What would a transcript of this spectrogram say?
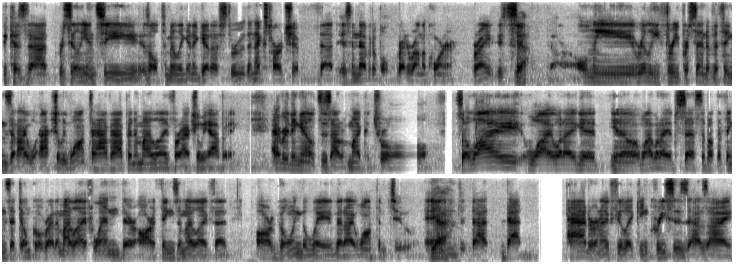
Because that resiliency is ultimately going to get us through the next hardship that is inevitable right around the corner, right? It's Yeah. like, only really 3% of the things that I w- actually want to have happen in my life are actually happening. Everything else is out of my control. So why why would I get, you know, why would I obsess about the things that don't go right in my life when there are things in my life that are going the way that I want them to? Yeah. And that that pattern I feel like increases as I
